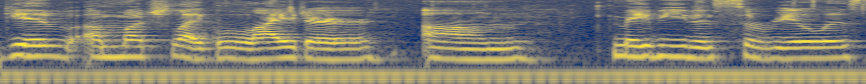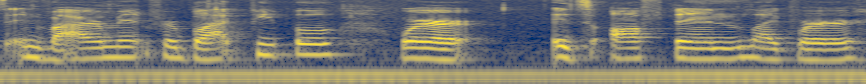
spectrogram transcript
give a much like lighter um, maybe even surrealist environment for black people where it's often like we're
